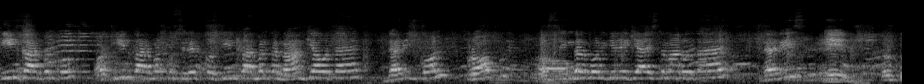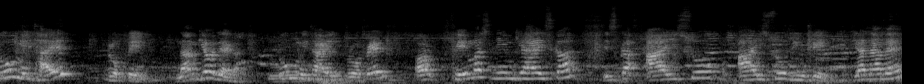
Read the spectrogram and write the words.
तीन कार्बन को। और तीन कार्बन को सिलेक्ट करो, तीन कार्बन का नाम क्या होता है? दैट इज़ कॉल्ड प्रॉप और सिंगल बॉन्ड के लिए क्या इस्तेमाल होता है? दैट इज़ एन तो टू मिथाइल प्रोपेन नाम क्या हो जाएगा? Two methyl propane. और फ़ेमस नेम क्या है इसका? इसका आइसो आइसो ब्यूटेन क्या नाम है?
